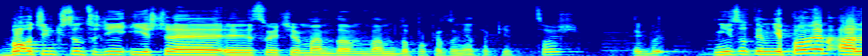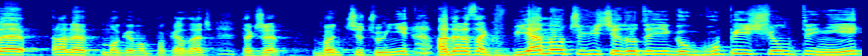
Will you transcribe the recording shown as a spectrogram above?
bo odcinki są codziennie i jeszcze, e, słuchajcie, mam do, wam do pokazania takie coś. Jakby nic o tym nie powiem, ale, ale mogę wam pokazać, także bądźcie czujni. A teraz tak, wbijamy oczywiście do tej jego głupiej świątyni,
